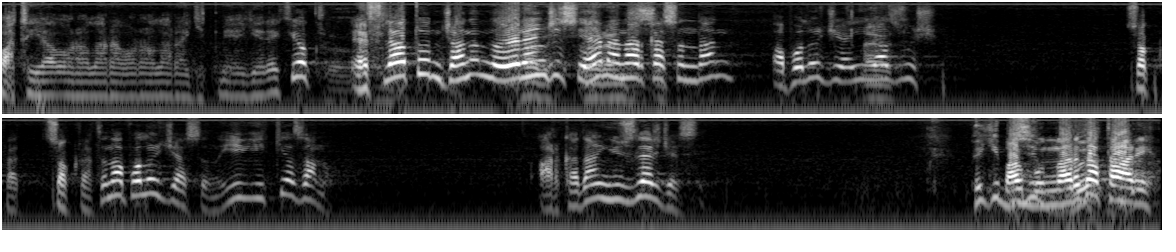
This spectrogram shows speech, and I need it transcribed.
Batıya oralara oralara gitmeye gerek yok. Eflatun canım öğrencisi Tabii, hemen öğrencisi. arkasından apolojiyayı Evet. yazmış. Sokrat, Sokrat'ın apolojiyasını ilk, ilk yazan o. Arkadan yüzlercesi. Peki Bak bizi bunları bu- da tarih Hocam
